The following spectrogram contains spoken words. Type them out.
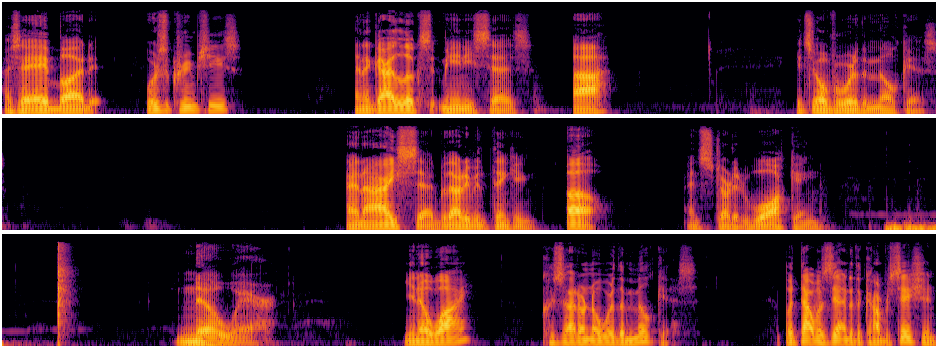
I say, "Hey, bud, where's the cream cheese?" And the guy looks at me and he says, "Ah, it's over where the milk is." And I said, without even thinking, oh, and started walking nowhere. You know why? Because I don't know where the milk is. But that was the end of the conversation.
